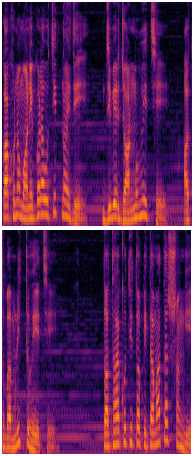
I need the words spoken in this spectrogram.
কখনো মনে করা উচিত নয় যে জীবের জন্ম হয়েছে অথবা মৃত্যু হয়েছে। তথাকথিত পিতামাতার সঙ্গে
